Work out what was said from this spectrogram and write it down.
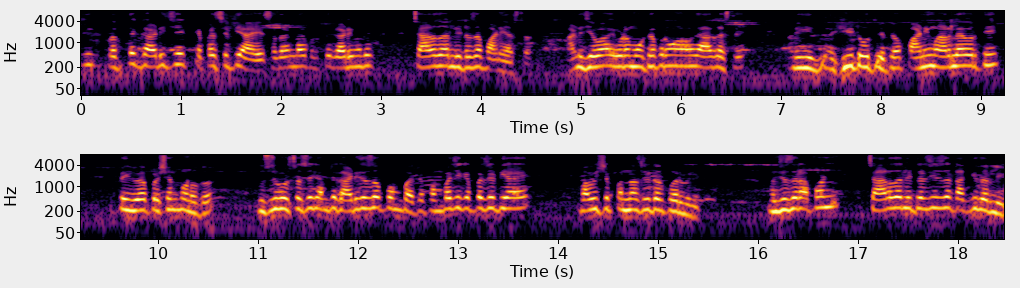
की प्रत्येक गाडीची एक कॅपॅसिटी आहे. साधारणतः प्रत्येक गाडीमध्ये चार हजार लिटरचं पाणी असतं. आणि जेव्हा एवढ्या मोठ्या प्रमाणामध्ये आग असते आणि हीट होते तेव्हा पाणी मारल्यावरती ते इव्हॅपरेशन पण होतं. दुसरी गोष्ट असं की आमच्या गाडीचा जो पंप आहे त्या पंपाची कॅपॅसिटी आहे बावीसशे पन्नास लिटर पर मिनिट म्हणजे जर आपण चार हजार लिटरची जर टाकी धरली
